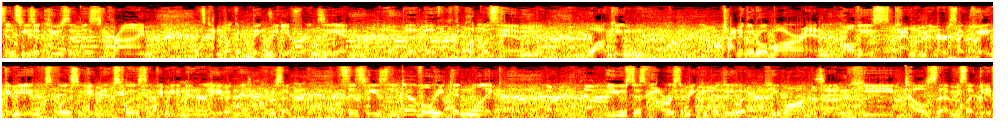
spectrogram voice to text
since he's accused of this crime, it's kind of like a big media frenzy, and the the, the clip was him walking. Trying to go to a bar and all these cameramen are just like, "Hey, give me an exclusive, give me an exclusive, give me an interview." And, he- and he's like, "Since he's the devil, he can like use his powers to make people do what he wants." Uh-huh. And he tells them, "He's like, if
